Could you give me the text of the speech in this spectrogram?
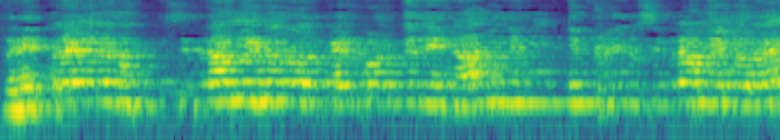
ಸ್ನೇಹಿತರೆ ನಾನು ಸಿದ್ದರಾಮಯ್ಯನವರು ಕೇಳ್ಕೊಳ್ತೀನಿ. ನಾನು ನಿಮ್ ನಿಮ್ ನೀವು ಸಿದ್ದರಾಮಯ್ಯನವರೇ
